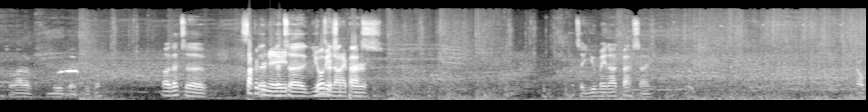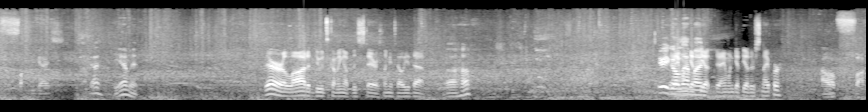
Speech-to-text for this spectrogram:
There's a lot of move dead people. Oh, that's a Sucker that- grenade. that's a you Those may not sniper. pass. That's a you may not pass sign. Oh, fuck you guys. God damn it. There are a lot of dudes coming up this stairs. Let me tell you that. Uh huh. Here you Did go, anyone, landmine. did anyone get the other sniper? Oh, fuck.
